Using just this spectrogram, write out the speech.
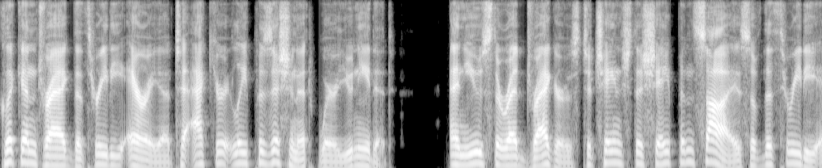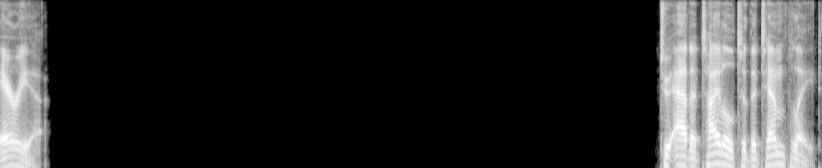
Click and drag the 3D area to accurately position it where you need it, and use the red draggers to change the shape and size of the 3D area. To add a title to the template,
